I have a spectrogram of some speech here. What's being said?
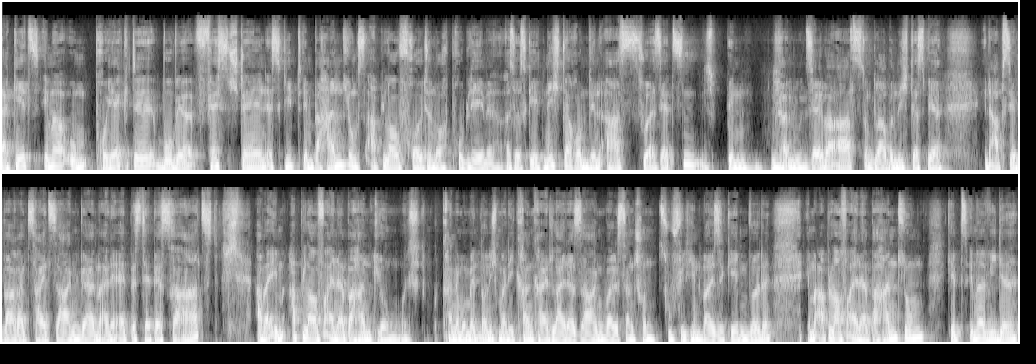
da geht es immer um Projekte, wo wir feststellen, es gibt im Behandlungsablauf heute noch Probleme. Also es geht nicht darum, den Arzt zu ersetzen. Ich bin ja nun selber Arzt und glaube nicht, dass wir in absehbarer Zeit sagen werden, eine App ist der bessere Arzt. Aber im Ablauf einer Behandlung, und ich kann im Moment noch nicht mal die Krankheit leider sagen, weil es dann schon zu viel Hinweise geben würde, im Ablauf einer Behandlung gibt es immer wieder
